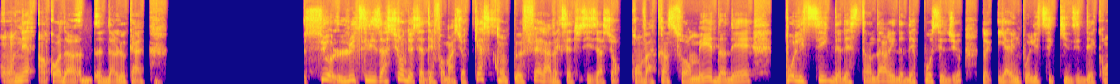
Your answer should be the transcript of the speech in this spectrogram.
On est encore dans, dans le cas sur l'utilisation de cette information. Qu'est-ce qu'on peut faire avec cette utilisation qu'on va transformer dans des politiques, dans des standards et dans des procédures? Donc, il y a une politique qui dit dès qu'on,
